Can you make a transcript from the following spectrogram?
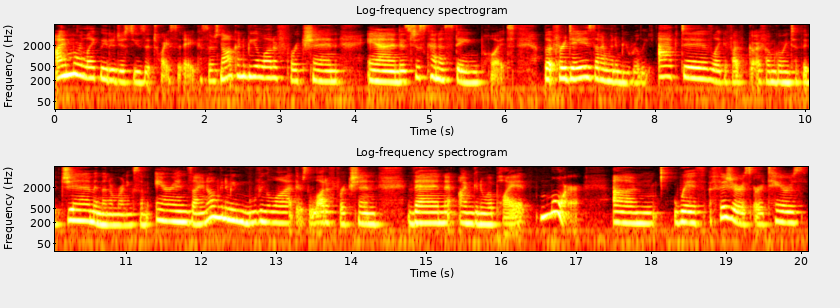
I'm more likely to just use it twice a day because there's not going to be a lot of friction and it's just kind of staying put. But for days that I'm going to be really active, like if I've if I'm going to the gym and then I'm running some errands, I know I'm going to be moving a lot, there's a lot of friction, then I'm going to apply it more. Um, with fissures or tears,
